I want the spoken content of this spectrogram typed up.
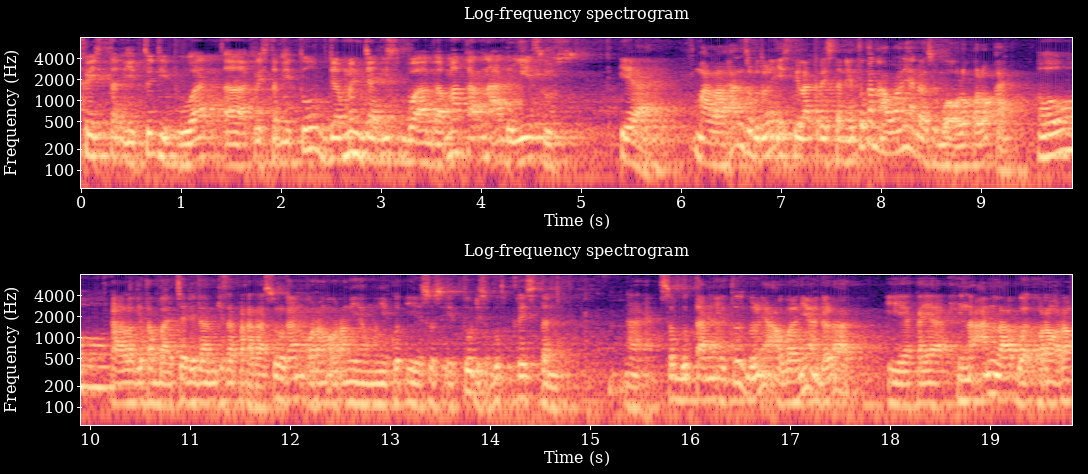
Kristen itu dibuat eh, Kristen itu menjadi sebuah agama karena ada Yesus. Iya, malahan sebetulnya istilah Kristen itu kan awalnya adalah sebuah olok-olokan. Oh. Kalau kita baca di dalam kisah para rasul kan orang-orang yang mengikuti Yesus itu disebut Kristen. Nah, sebutan itu sebenarnya awalnya adalah ya kayak hinaan lah buat orang-orang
